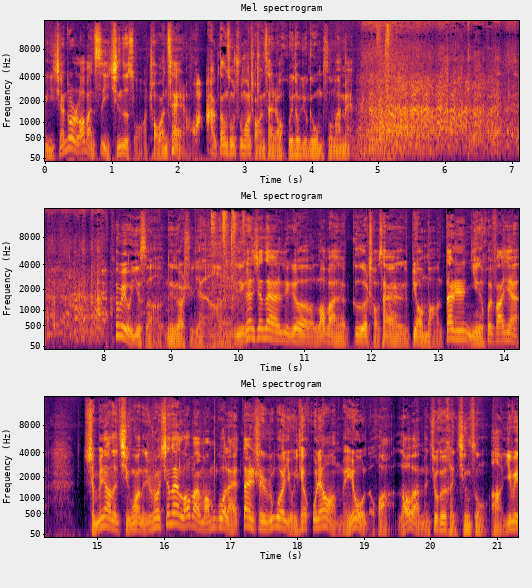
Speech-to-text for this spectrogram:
以前都是老板自己亲自送，炒完菜，然后哇，刚从厨房炒完菜，然后回头就给我们送外卖，特别有意思啊，那段时间啊，你看现在那个老板哥哥炒菜比较忙，但是你会发现。什么样的情况呢？就是说，现在老板忙不过来，但是如果有一天互联网没有的话，老板们就会很轻松啊，因为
